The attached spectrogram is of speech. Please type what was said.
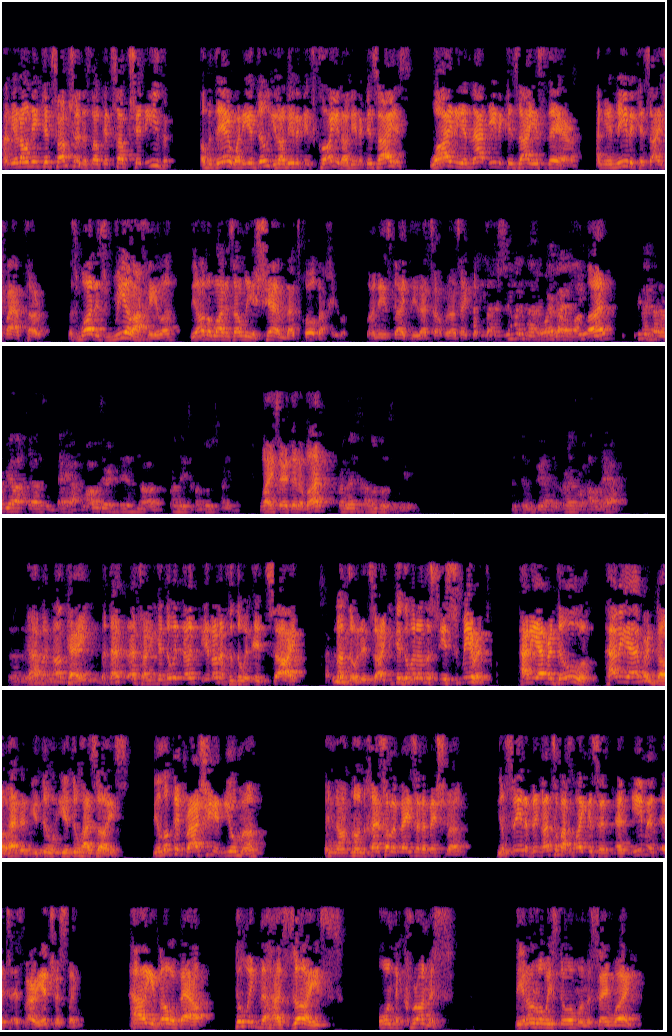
And you don't need consumption. There's no consumption either. Over there, what do you do? You don't need a Kizkla, you don't need a Kizayas. Why do you not need a Kizayas there? and you need a kizayis by Torah. Because one is real achila, the other one is only a shem that's called achila. Manis daiti, that's how, that's like the What? Even though the is why was there a din of Fernandez Chalus? Why is there a what? Fernandez were hollowed out. The- the- Yeah, but okay, but that, that's how you can do it. You don't have to do it inside. You don't do it inside. You can do it on the, you smear it. How do you ever do, how do you ever go ahead and you do, you do hazais? You look at Rashi and Yuma, in Nun Chesam and Beis of the Mishnah, you'll see the big lots of machlekes and, and even, it's, it's very interesting how you go about doing the hazais on the kronis. You don't always do them on the same way.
